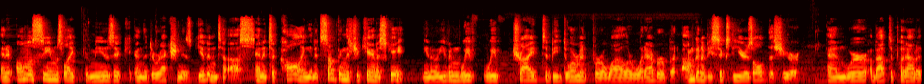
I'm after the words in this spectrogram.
and it almost seems like the music and the direction is given to us, and it's a calling, and it's something that you can't escape you know even we've we've tried to be dormant for a while or whatever but i'm going to be 60 years old this year And we're about to put out a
